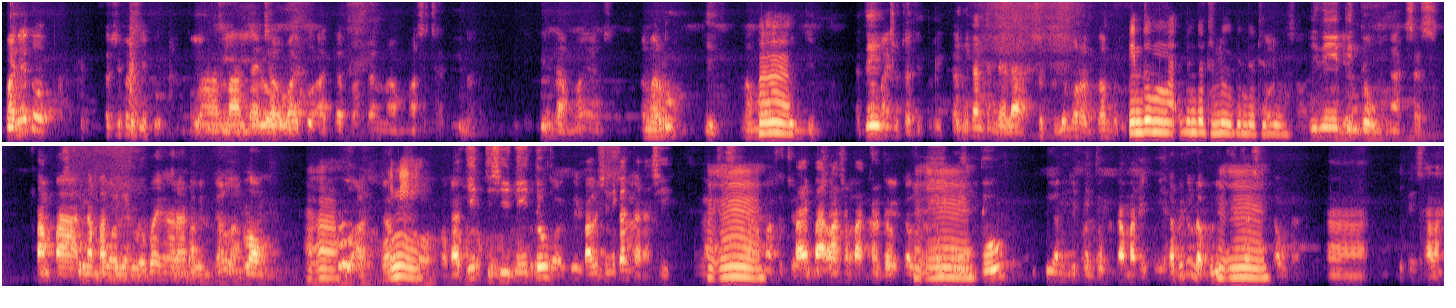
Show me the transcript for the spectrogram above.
banyak itu versi-versi bu. Kalau di Lantai Jawa itu ada bahkan nama sejati namanya. Itu nama yang nama ruh, nama Hmm. di, Jadi nama yang sudah diberikan ini kan jendela. sebelum orang tua beri. pintu pintu dulu pintu dulu Ini pintu mengakses tanpa tanpa pintu apa yang paling dalam. long. Itu ada Ini. Berarti di sini itu kalau sini kan garasi. Kayak Pak langsung pagar tuh. Ini pintu itu yang di pintu ke kamar ibu ya. Tapi itu nggak boleh Mm-mm. dikasih tahu kan. Nah, salah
